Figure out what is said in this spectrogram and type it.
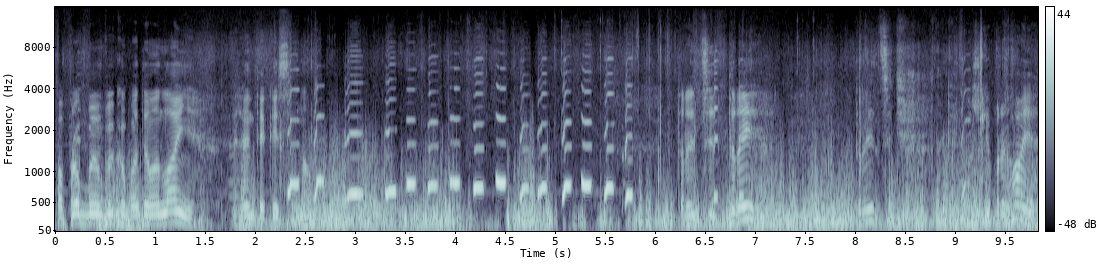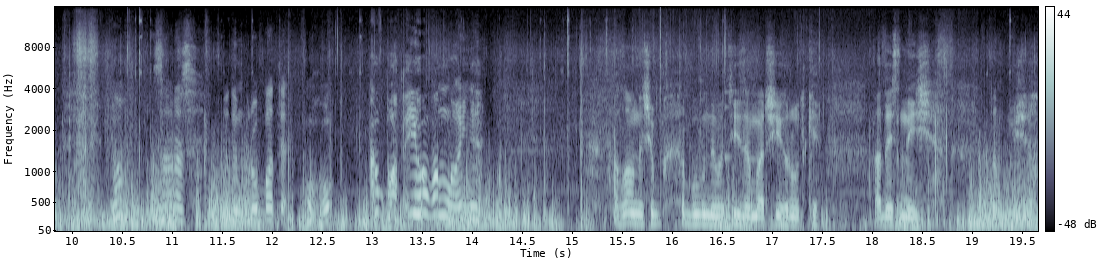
попробуємо викопати в онлайні. Гляньте, який сигнал. 33, 30, такий трошки пригає. Ну, зараз будемо пробувати ого, копати його в онлайні. А головне, щоб був не в оцій замершій грудці, а десь нижче. Тому що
